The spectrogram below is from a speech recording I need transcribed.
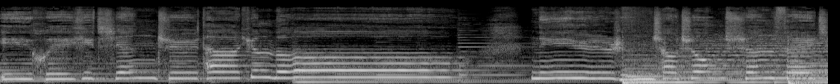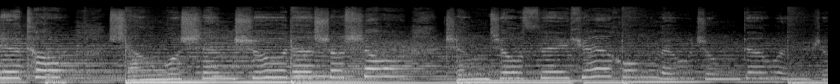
一回忆间距踏云楼。你于人潮中旋飞街头，向我伸出的手手，成就岁月洪流中的温柔。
